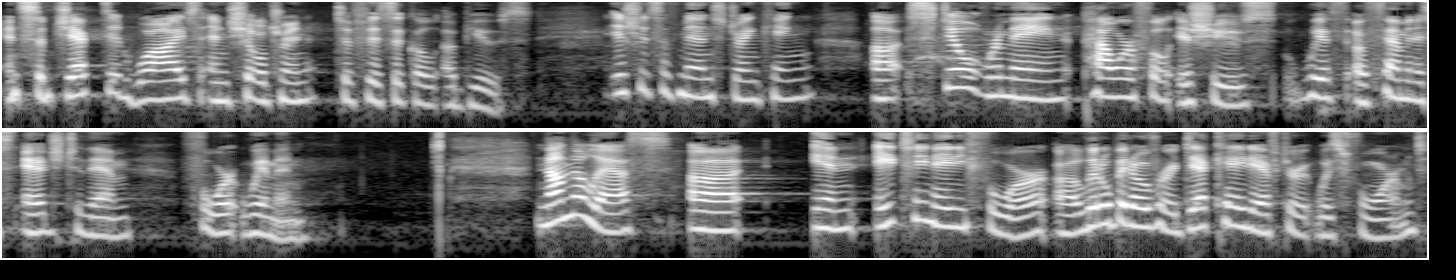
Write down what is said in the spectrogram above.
and subjected wives and children to physical abuse. Issues of men's drinking uh, still remain powerful issues with a feminist edge to them for women. Nonetheless, uh, in 1884, a little bit over a decade after it was formed,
